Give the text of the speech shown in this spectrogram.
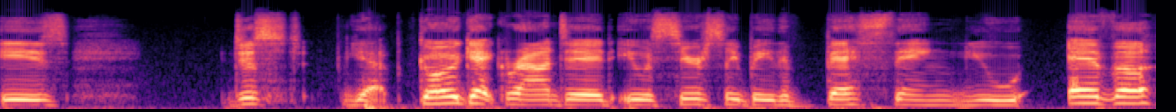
is just, yeah, go get grounded. It would seriously be the best thing you ever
